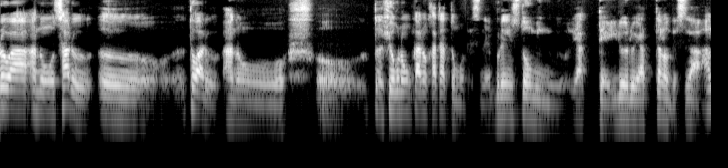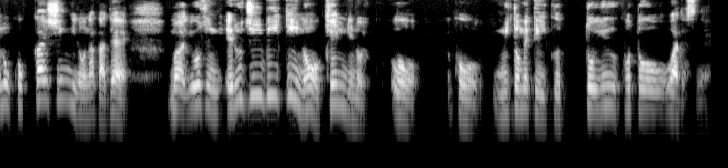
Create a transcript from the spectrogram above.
れは、あの、去る、とある、あの評論家の方ともですね、ブレインストーミングをやって、いろいろやったのですが、あの国会審議の中で、まあ、要するに LGBT の権利の、を、こう、認めていくということはですね、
